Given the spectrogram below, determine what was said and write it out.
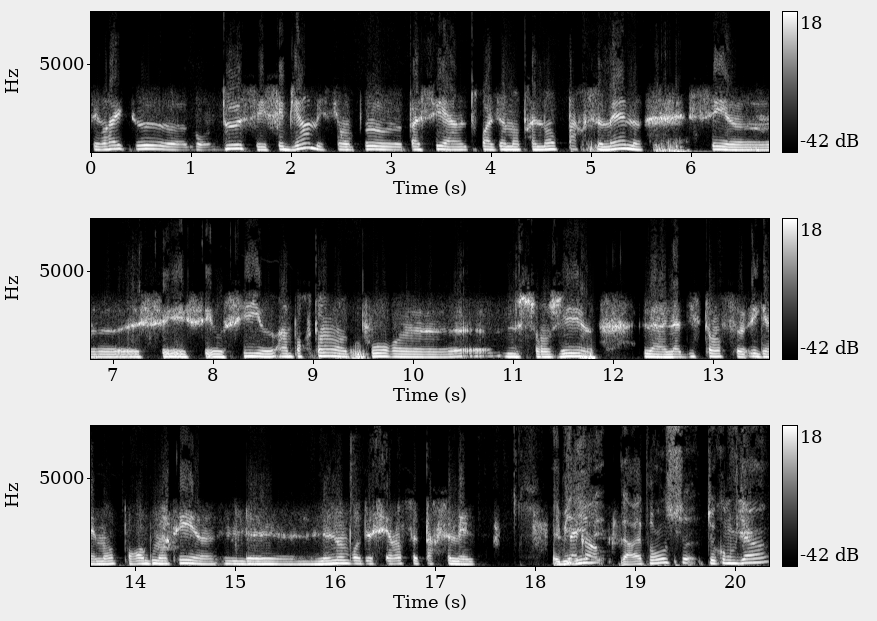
c'est vrai que euh, bon deux c'est c'est bien, mais si on peut passer à un troisième entraînement par semaine, c'est euh, c'est c'est aussi euh, important pour euh, changer la, la distance également pour augmenter euh, le, le nombre de séances par semaine. Émilie, la réponse te convient?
